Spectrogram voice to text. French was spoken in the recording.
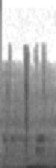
Yeah.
